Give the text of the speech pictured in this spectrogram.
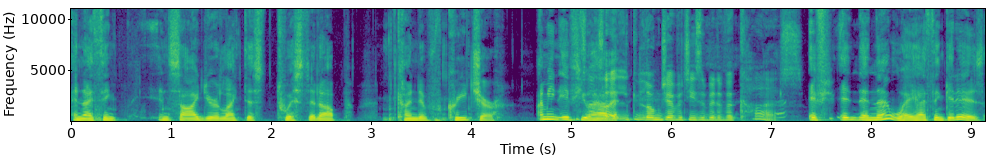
And I think inside you're like this twisted up kind of creature. I mean, if you have like longevity is a bit of a curse. If in, in, that way, I think it is.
